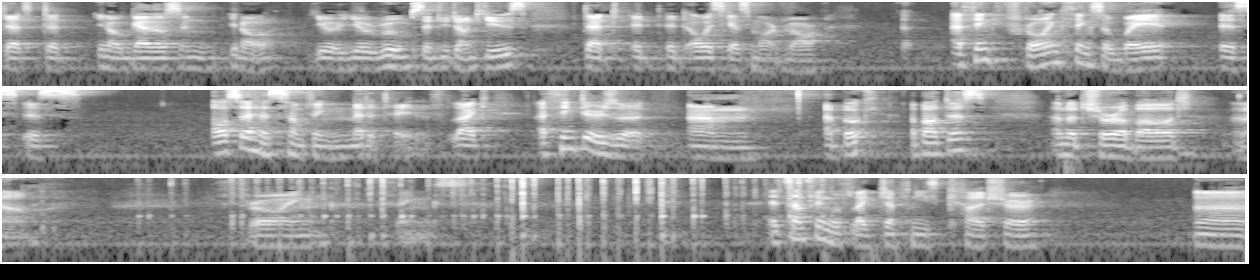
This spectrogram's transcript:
that that you know gathers in you know your your rooms that you don't use that it, it always gets more and more. I think throwing things away is is also has something meditative. Like I think there's a um, a book about this. I'm not sure about don't know throwing things. It's something with like Japanese culture. Uh,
